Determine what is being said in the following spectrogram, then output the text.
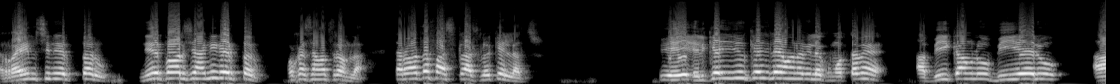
రైమ్స్ నేర్పుతారు నేర్పవలసిన అన్ని నేర్పుతారు ఒక సంవత్సరంలో. తర్వాత ఫస్ట్ క్లాస్లోకి వెళ్ళచ్చు. ఎల్కేజీ యూకేజీలో ఏమన్నా వీళ్ళకు మొత్తమే ఆ బీకామ్లు బీఏలు ఆ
